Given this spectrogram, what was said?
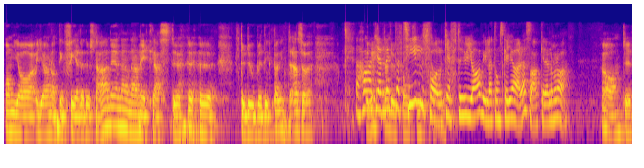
om jag gör någonting fel eller du säger ah, nej, nej, nej Niklas du, du dubbeldippar inte. Alltså Jaha, att jag Rättar till folk efter hur jag vill att de ska göra saker eller vadå? Ja, typ.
